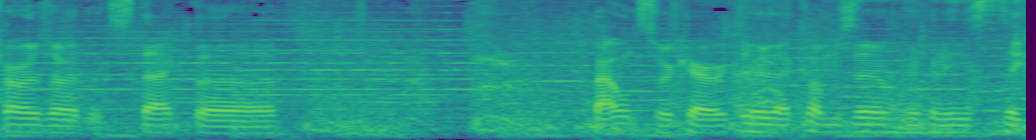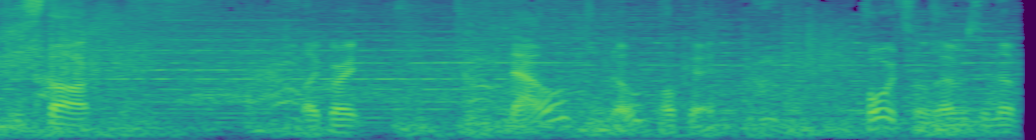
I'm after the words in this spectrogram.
Charizard that stacked the bouncer character that comes in when he needs to take the stock. Like right now? No? Okay. Forward tilt, I haven't seen that.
